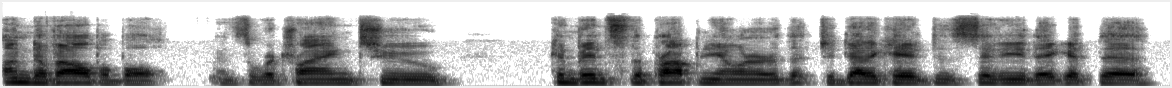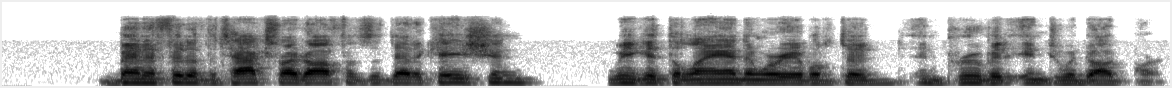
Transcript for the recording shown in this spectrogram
undevelopable. And so we're trying to convince the property owner that to dedicate it to the city, they get the benefit of the tax write-off as a dedication. We get the land and we're able to improve it into a dog park.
